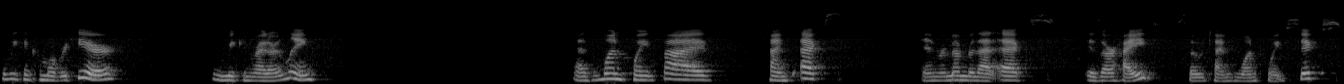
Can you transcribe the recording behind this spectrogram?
So we can come over here and we can write our length as 1.5 times x. And remember that x is our height, so times 1.6.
